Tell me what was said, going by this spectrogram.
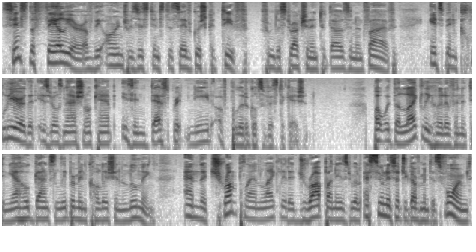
Since the failure of the Orange resistance to save Gush Katif from destruction in 2005, it's been clear that Israel's national camp is in desperate need of political sophistication. But with the likelihood of a Netanyahu Gantz Lieberman coalition looming and the Trump plan likely to drop on Israel as soon as such a government is formed,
